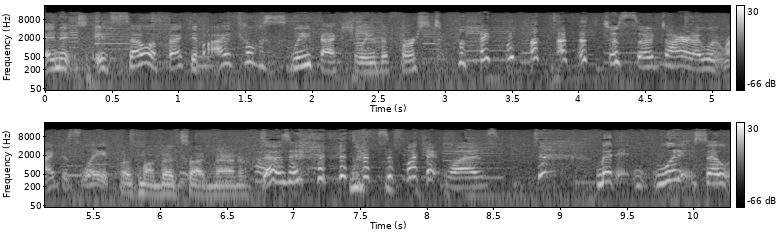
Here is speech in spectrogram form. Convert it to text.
and it's it's so effective. I fell asleep actually the first time. I was just so tired, I went right to sleep. That's my bedside manner. That was it. That's what it was. But what? So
